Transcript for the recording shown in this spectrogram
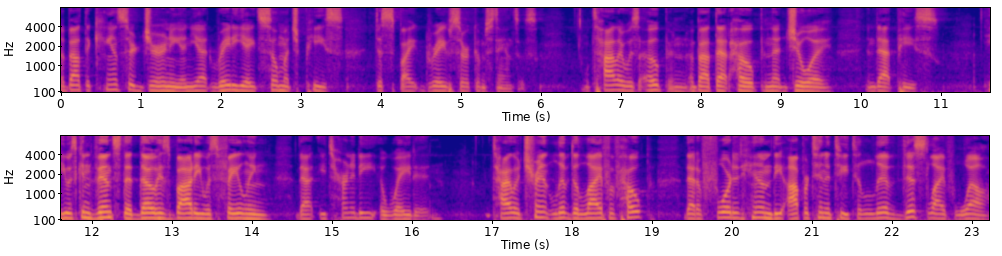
about the cancer journey and yet radiate so much peace despite grave circumstances? Tyler was open about that hope and that joy and that peace. He was convinced that though his body was failing, that eternity awaited. Tyler Trent lived a life of hope that afforded him the opportunity to live this life well,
